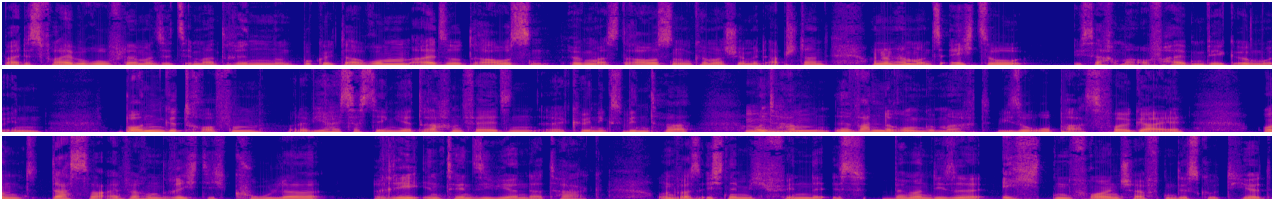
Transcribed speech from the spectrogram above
beides Freiberufler, man sitzt immer drin und buckelt da rum, also draußen. Irgendwas draußen, können wir schön mit Abstand. Und dann haben wir uns echt so, ich sag mal, auf halbem Weg irgendwo in Bonn getroffen, oder wie heißt das Ding hier, Drachenfelsen, äh, Königswinter, mhm. und haben eine Wanderung gemacht, wie so Opas, voll geil. Und das war einfach ein richtig cooler, reintensivierender Tag. Und was ich nämlich finde, ist, wenn man diese echten Freundschaften diskutiert,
